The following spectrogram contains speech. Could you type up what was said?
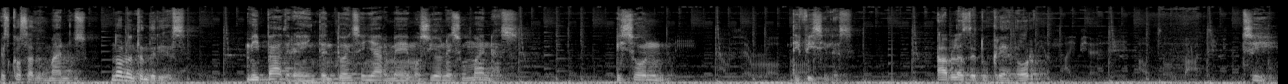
Es cosa de humanos. No lo entenderías. Mi padre intentó enseñarme emociones humanas y son difíciles. ¿Hablas de tu creador? Sí.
